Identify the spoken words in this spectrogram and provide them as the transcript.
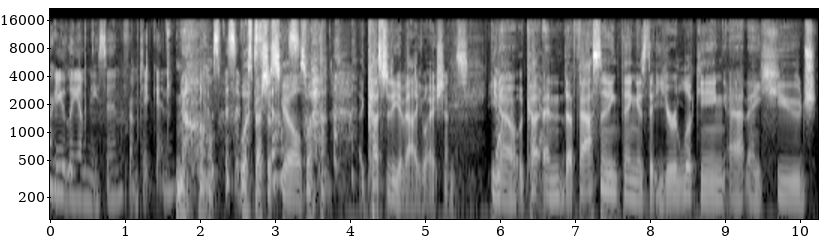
Are you Liam Neeson from Taken? No, specific well, special skills, Well, custody evaluations. You Yeah, know, cu- yeah. and the fascinating thing is that you're looking at a huge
